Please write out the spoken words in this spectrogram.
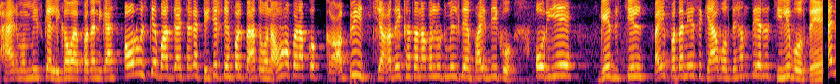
फायर मम्मी इसका लिखा हुआ है, पता नहीं गाइस और उसके बाद गाइस अगर डिजिटल टेंपल पे आते हो ना, वहाँ पर आपको काफ़ी ज़्यादा खतरनाक लूट मिलते हैं। भाई देखो, और ये गिद चिल। भाई पता नहीं ऐसे क्या बोलते हैं। हम तो यार चिली बोलते हैं। एंड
